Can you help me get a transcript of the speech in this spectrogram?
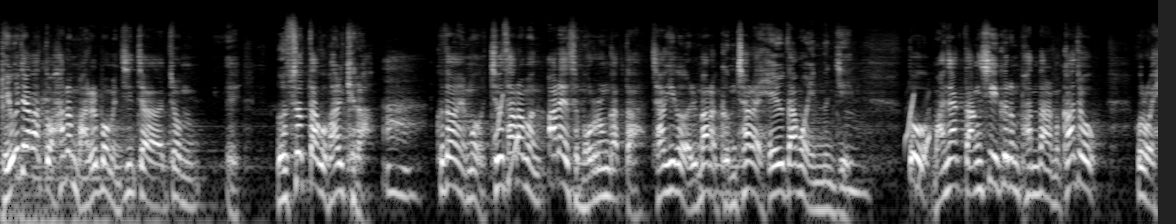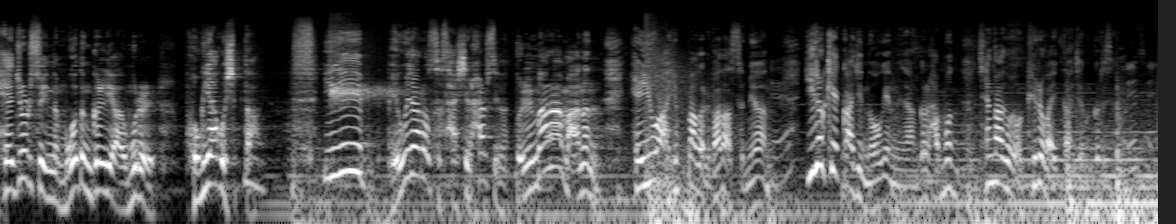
배우자가 또 하는 말을 보면 진짜 좀 예, 없었다고 밝혀라. 아. 그다음에 뭐 저 사람은 안에서 모르는 것 같다. 자기가 얼마나 검찰에 해유당하고 있는지. 또 만약 당시 그런 판단하면 가족으로 해줄 수 있는 모든 권리와 의무를 포기하고 싶다. 이 배우자로서 사실 할 수 있는 얼마나 많은 해유와 협박을 받았으면 이렇게까지 나오겠느냐는 걸 한번 생각해 볼 필요가 있다. 저는 그렇게 생각합니다.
